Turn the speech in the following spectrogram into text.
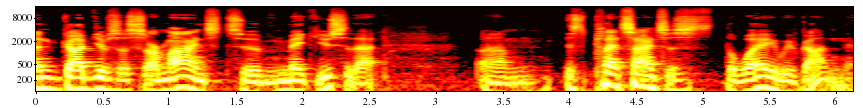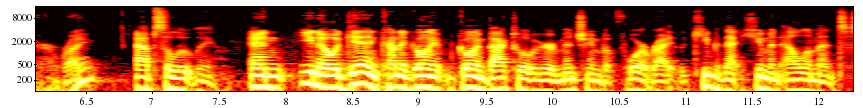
and God gives us our minds to make use of that. Um, is plant science is the way we've gotten there, right? Absolutely. And you know, again, kind of going going back to what we were mentioning before, right? Like keeping that human element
